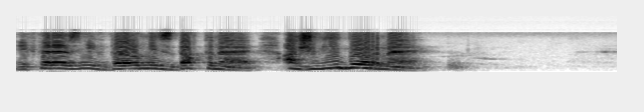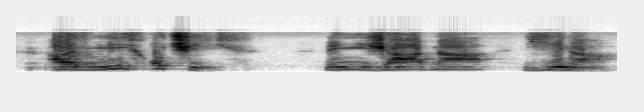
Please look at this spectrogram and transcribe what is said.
některé z nich velmi zdatné, až výborné. Ale v mých očích není žádná jiná,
